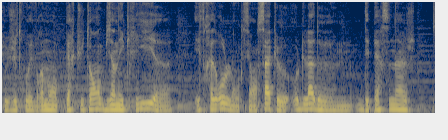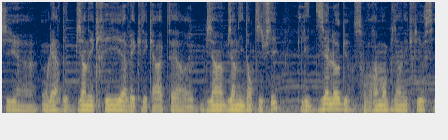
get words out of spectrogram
que j'ai trouvé vraiment percutant, bien écrit euh, et très drôle. Donc c'est en ça que, au-delà de, des personnages qui euh, ont l'air d'être bien écrits, avec des caractères bien, bien identifiés, les dialogues sont vraiment bien écrits aussi.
